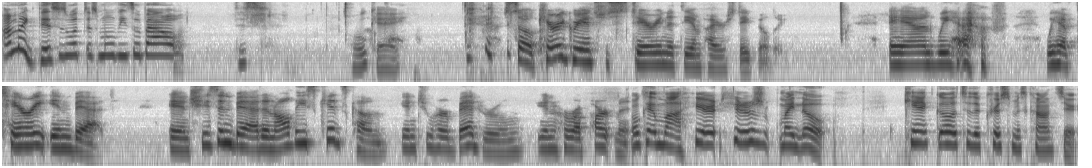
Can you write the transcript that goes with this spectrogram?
I'm like, this is what this movie's about. This, okay. So Cary Grant's just staring at the Empire State Building, and we have we have Terry in bed, and she's in bed, and all these kids come into her bedroom in her apartment. Okay, ma. Here, here's my note. Can't go to the Christmas concert.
